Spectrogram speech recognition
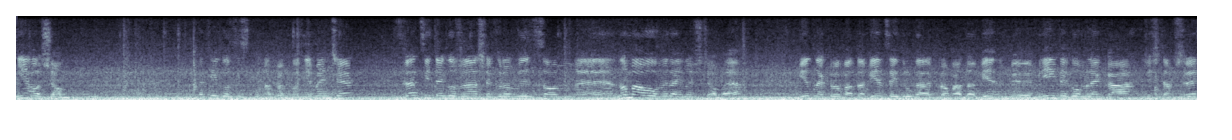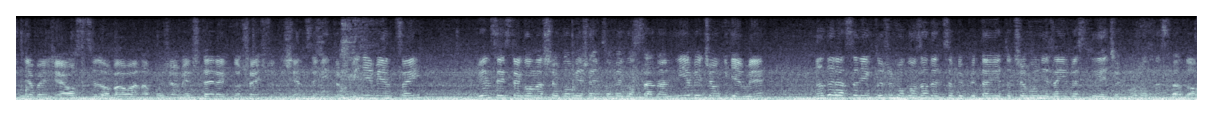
nie osiągnę. Takiego zysku na pewno nie będzie. Z racji tego, że nasze krowy są e, no, mało wydajnościowe, jedna krowa da więcej, druga krowa da mniej tego mleka, gdzieś tam średnia będzie oscylowała na poziomie 4 do 6 tysięcy litrów i nie więcej. Więcej z tego naszego mieszańcowego stada nie wyciągniemy. No teraz niektórzy mogą zadać sobie pytanie, to czemu nie zainwestujecie w porządne stado?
